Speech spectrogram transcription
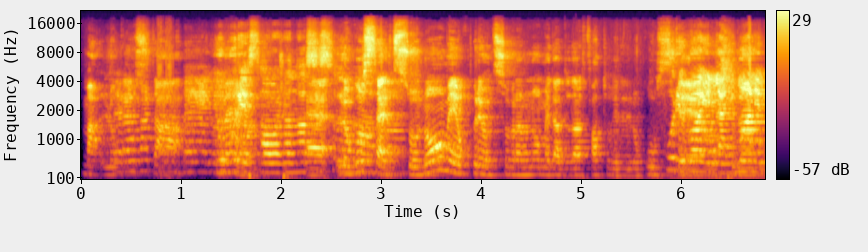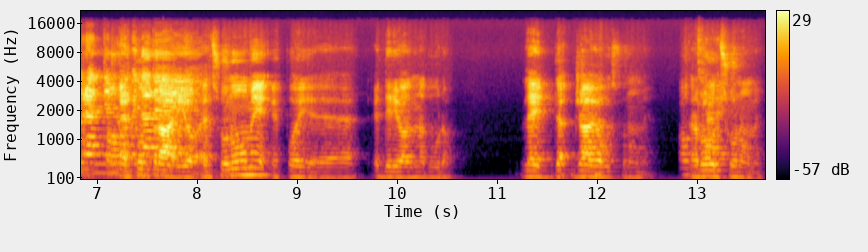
Ma Locusta... bene. Stavo facendo la stessa Eh, Locusta è il suo nome oppure è un soprannome dato dal fatto che le locuste... Oppure poi l'animale prende il sono È il nome da contrario, è il suo nome e poi è, è derivato da natura. Lei già già aveva questo nome, Ok. era proprio il suo nome.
